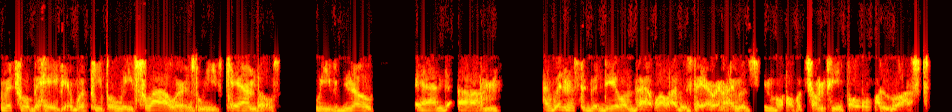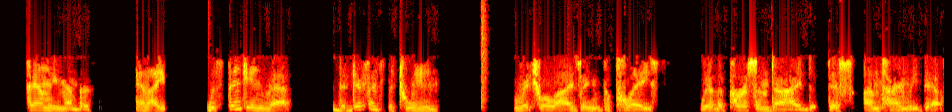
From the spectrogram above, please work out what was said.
ritual behavior where people leave flowers, leave candles, leave notes. And um, I witnessed a good deal of that while I was there, and I was involved with some people who lost family members. And I was thinking that the difference between ritualizing the place where the person died, this untimely death,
